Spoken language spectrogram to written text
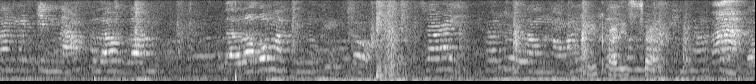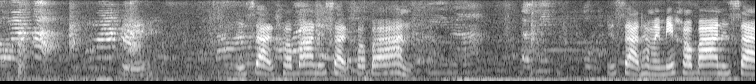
นั่งมากินน้ำพลังเราแล้วเราก็มากินน้ำแข็งต่อใช่ถ้าพลังน้อยนี่ค่ะลิซ่าโอเคลิซ่าเข้าบ้านลิซ่าเข้าบ้านดีนะแต่พี่ตกลิซ่าทำไมไม่เข้าบ้านลิซ่า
